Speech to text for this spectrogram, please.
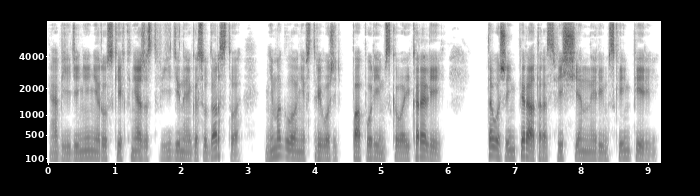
Объединение русских княжеств в единое государство не могло не встревожить папу римского и королей, того же императора Священной Римской империи.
